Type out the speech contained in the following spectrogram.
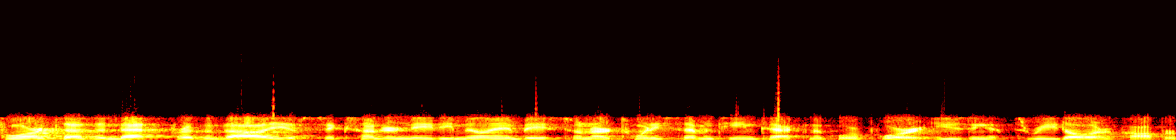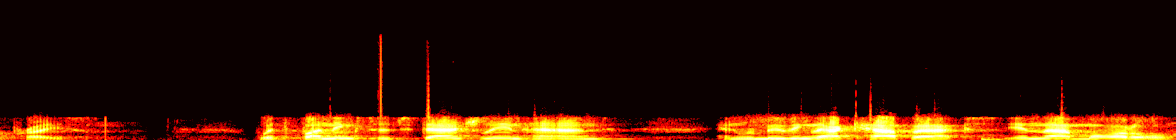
Florence has a net present value of 680 million based on our 2017 technical report using a $3 copper price. With funding substantially in hand and removing that CapEx in that model,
